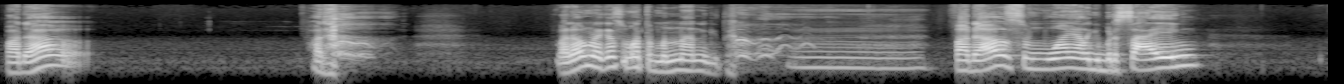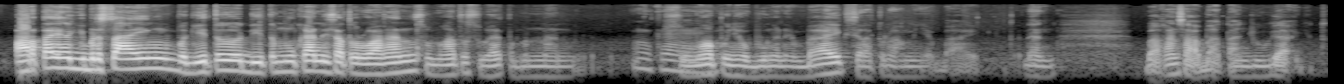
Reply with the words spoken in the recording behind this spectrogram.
padahal padahal padahal mereka semua temenan gitu hmm. padahal semua yang lagi bersaing partai yang lagi bersaing begitu ditemukan di satu ruangan semua tuh sebenarnya temenan okay. semua punya hubungan yang baik silaturahminya baik gitu. dan bahkan sahabatan juga gitu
